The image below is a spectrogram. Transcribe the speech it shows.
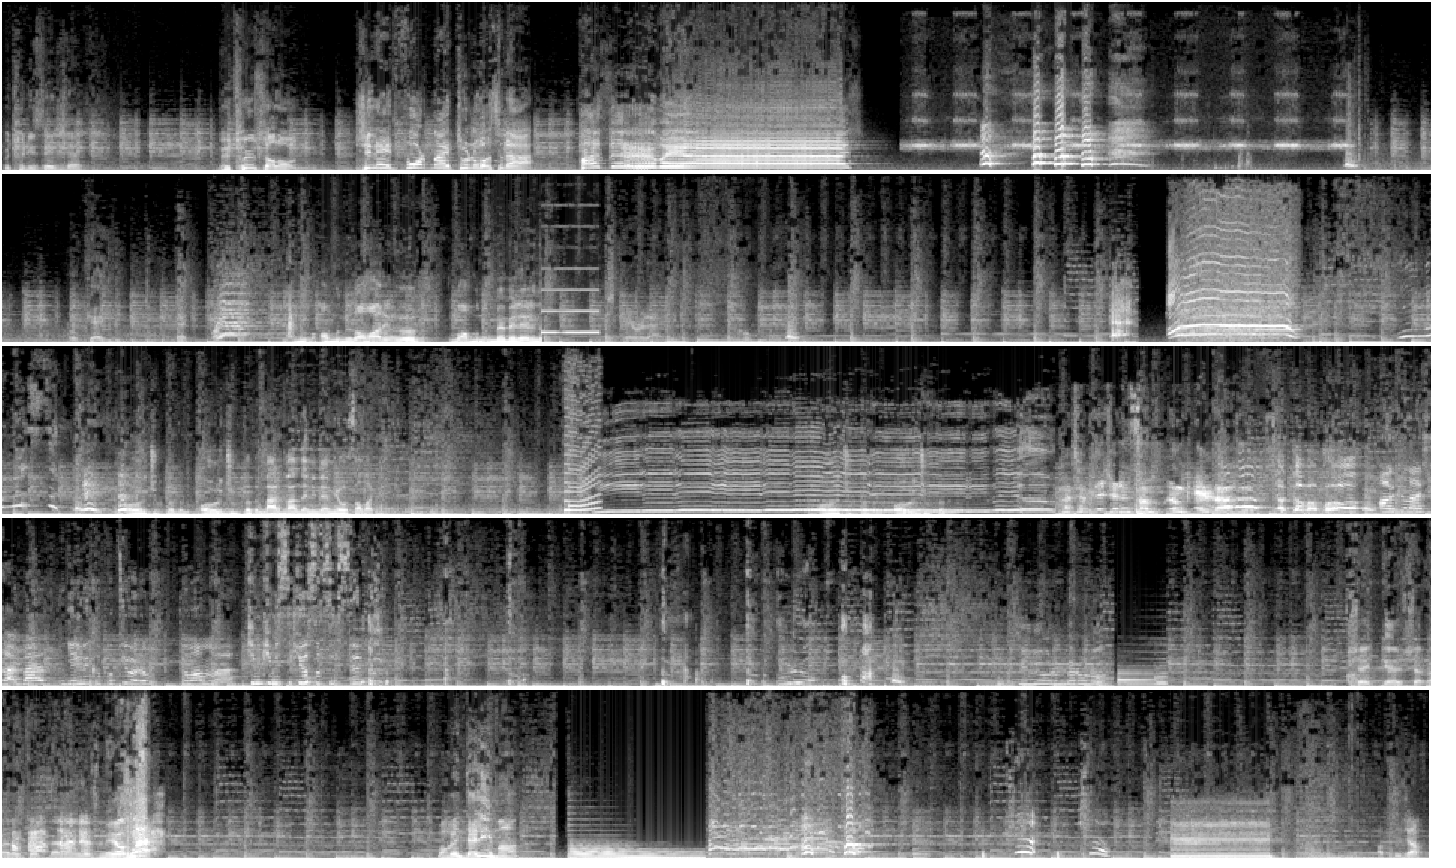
Bütün izleyiciler, bütün salon, Gillette Fortnite turnuvasına hazır mıyız? Okey. Bunun amını da var ya öf. Ulan bunun memelerini ağır cukladım. Merdivenden inemiyor o salak. Ağır cukladım, ağır cukladım. Şaka mı bu? Arkadaşlar ben yayını kapatıyorum. Tamam mı? Kim kimi sikiyorsa siksin. Seviyorum ben onu. Şek gevşek hareketlerin lüzumu yok lan. Bak ben deliyim ha. Atlayacağım.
